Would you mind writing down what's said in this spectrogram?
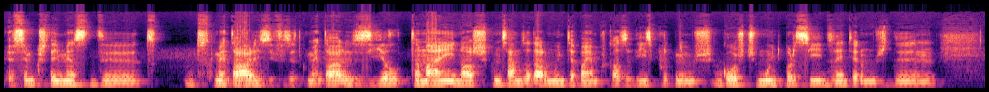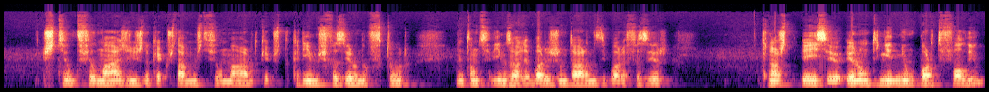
eu sempre gostei imenso de, de, de documentários e fazer documentários e ele também, nós começámos a dar muito bem por causa disso, porque tínhamos gostos muito parecidos em termos de estilo de filmagens, do que é que gostávamos de filmar, do que é que queríamos fazer no futuro. Então decidimos, olha, bora juntar-nos e bora fazer. Que nós, é isso, eu, eu não tinha nenhum portfólio.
